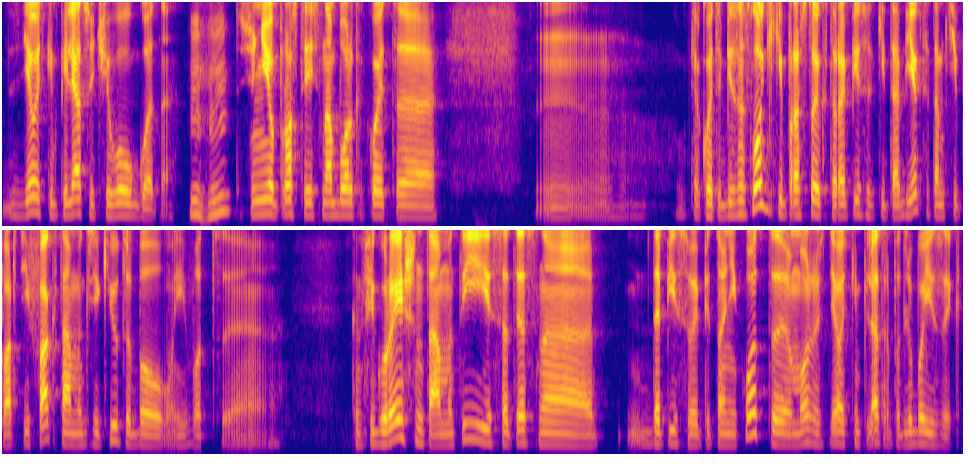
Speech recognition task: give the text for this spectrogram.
сделать компиляцию чего угодно. Угу. То есть у нее просто есть набор какой-то какой-то бизнес-логики простой, который описывает какие-то объекты, там типа артефакт, там executable и вот э, configuration там, и ты, соответственно, дописывая питоний код, э, можешь сделать компилятор под любой язык.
